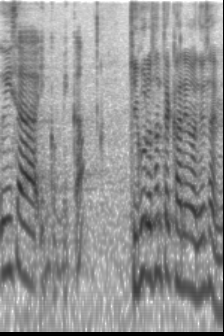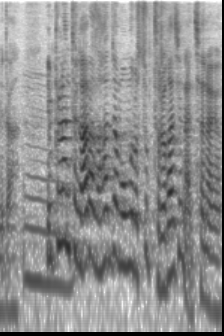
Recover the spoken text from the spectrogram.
의사인 겁니까? 기구를 선택하는 건 의사입니다. 음. 임플란트가 알아서 환자 몸으로 쑥 들어가진 않잖아요.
